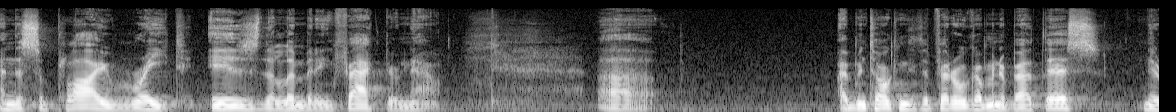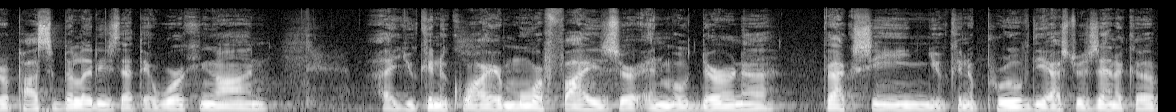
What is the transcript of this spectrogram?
and the supply rate is the limiting factor now. Uh, I've been talking to the federal government about this. There are possibilities that they're working on. Uh, you can acquire more Pfizer and Moderna vaccine. You can approve the AstraZeneca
